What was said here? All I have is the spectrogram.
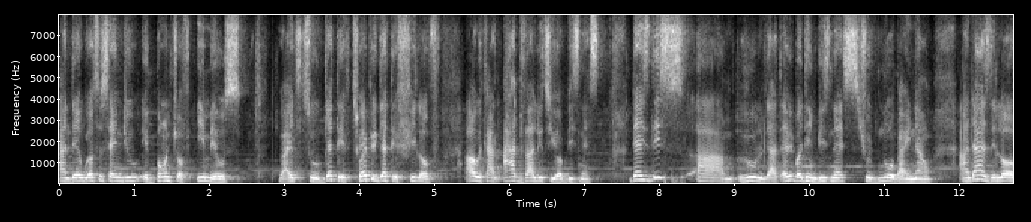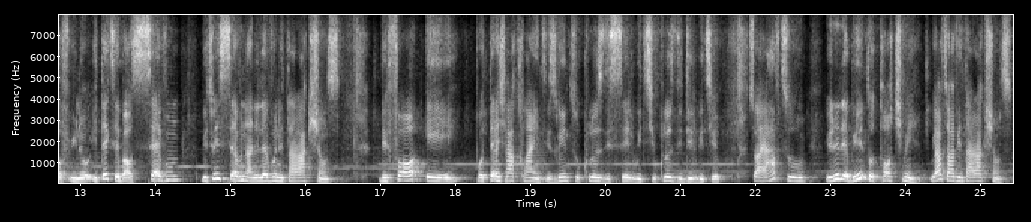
and then we also send you a bunch of emails right to get a to help you get a feel of how we can add value to your business. There's this um, rule that everybody in business should know by now and that's the law of you know it takes about seven between seven and 11 interactions before a potential client is going to close the sale with you close the deal with you. So i have to you need to begin to touch me. We have to have interactions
